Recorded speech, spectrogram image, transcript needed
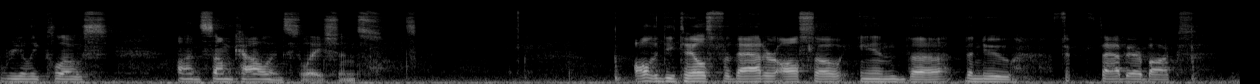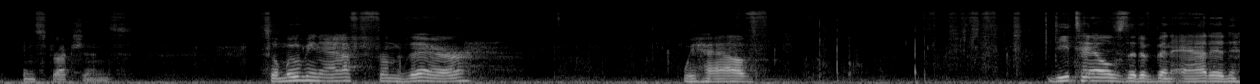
really close on some cowl installations. All the details for that are also in the, the new Fab Airbox instructions. So moving aft from there, we have details that have been added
